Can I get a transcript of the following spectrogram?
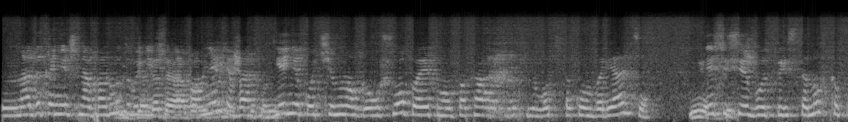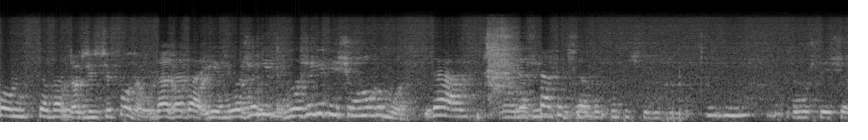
Надо, конечно, оборудование да, да, дополнять, оборудование. денег очень много ушло, поэтому пока вот, вот в таком варианте нет, здесь, здесь еще будет перестановка полностью. Вот так здесь тепло довольно. Да, да, да. И вложений, вложений еще много будет. Да, да достаточно. Да, достаточно угу. Потому что еще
